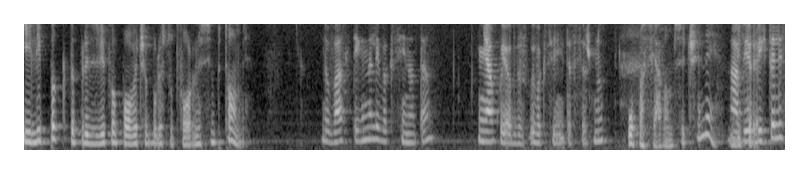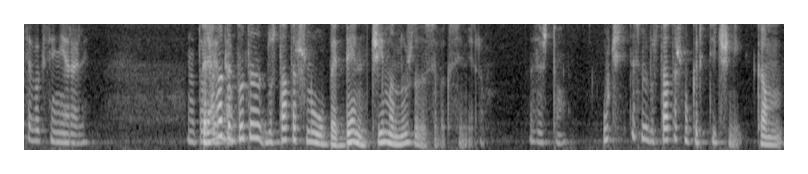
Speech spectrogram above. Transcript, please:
или пък да предизвиква повече болестотворни симптоми. До вас стигна ли вакцината? Някои от вакцините всъщност? Опасявам се, че не. А Би вие треб... бихте ли се вакцинирали? Трябва етап? да бъда достатъчно убеден, че има нужда да се вакцинирам. Защо? Учените сме достатъчно критични към,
